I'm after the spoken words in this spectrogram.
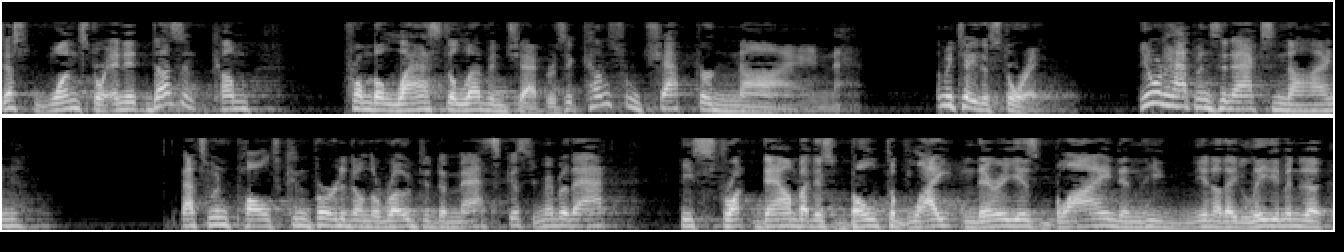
Just one story. And it doesn't come from the last 11 chapters. It comes from chapter 9. Let me tell you the story. You know what happens in Acts 9? That's when Paul's converted on the road to Damascus. Remember that? He's struck down by this bolt of light and there he is blind and he, you know, they lead him into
